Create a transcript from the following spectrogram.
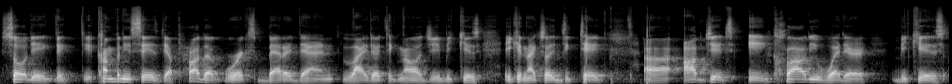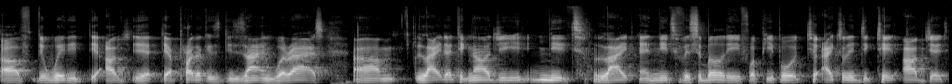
So the, the, the, company says their product works better than LiDAR technology because it can actually dictate uh, objects in cloudy weather because of the way the, the, their product is designed. Whereas um, LiDAR technology needs light and needs visibility for people to actually dictate objects.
